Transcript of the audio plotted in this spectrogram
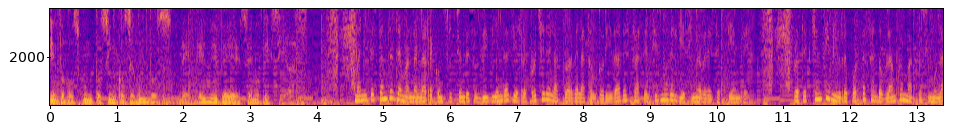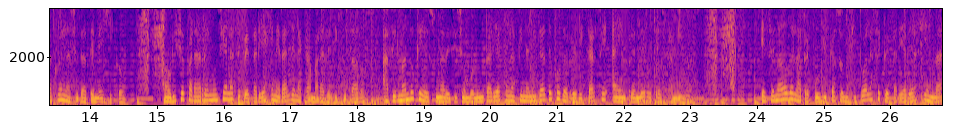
102.5 segundos de MBS Noticias. Manifestantes demandan la reconstrucción de sus viviendas y el reproche del actuar de las autoridades tras el sismo del 19 de septiembre. Protección Civil reporta saldo blanco en macrosimulacro en la Ciudad de México. Mauricio Fará renuncia a la Secretaría General de la Cámara de Diputados, afirmando que es una decisión voluntaria con la finalidad de poder dedicarse a emprender otros caminos el Senado de la República solicitó a la Secretaría de Hacienda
